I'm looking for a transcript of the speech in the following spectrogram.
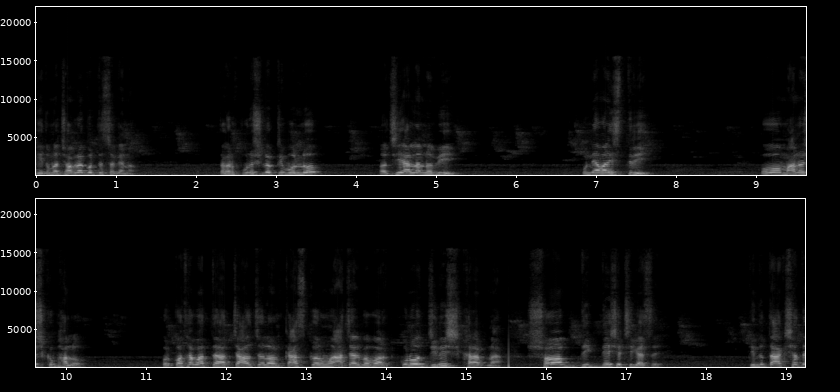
কি? তোমরা ঝগড়া করতেছো কেন? তখন পুরুষ লোকটি বলল, যে আল্লাহ নবী, উনি আমার স্ত্রী। ও মানুষ খুব ভালো। ওর কথাবার্তা, চালচলন, কাজকর্ম আচার ব্যবহার কোনো জিনিস খারাপ না। সব দিক দিয়ে সে ঠিক আছে। কিন্তু তার সাথে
